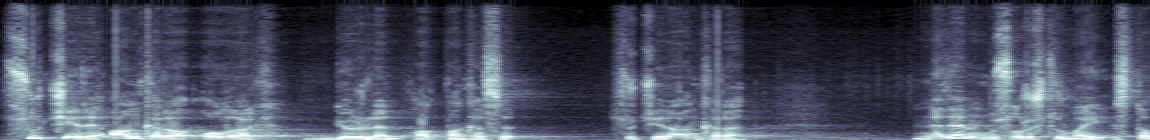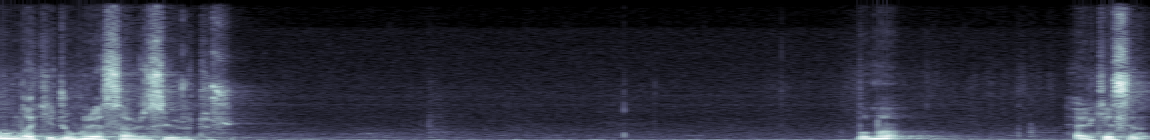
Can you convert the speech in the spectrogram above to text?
Suç yeri Ankara olarak görülen Halk Bankası suç yeri Ankara. Neden bu soruşturmayı İstanbul'daki Cumhuriyet Savcısı yürütür? Bunu herkesin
